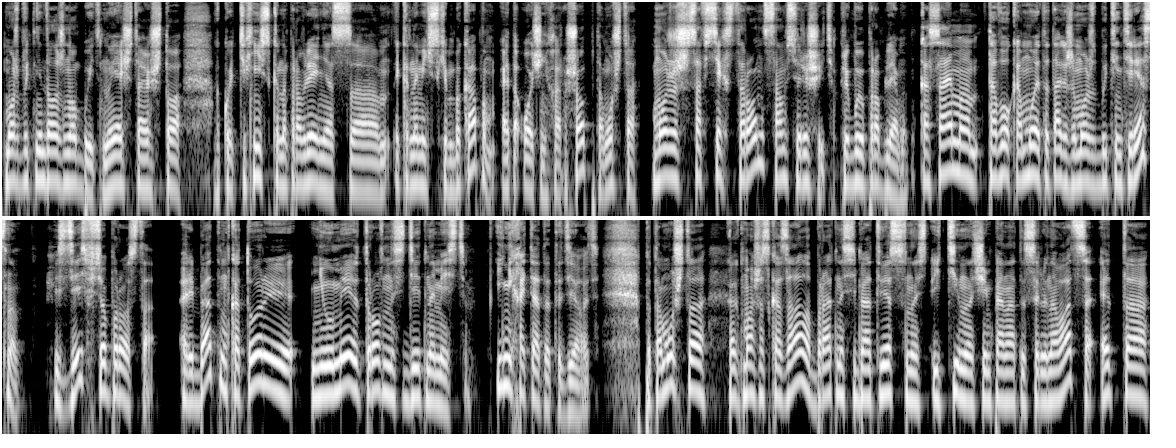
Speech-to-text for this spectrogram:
может быть, не должно быть. Но я считаю, что какое-то техническое направление с э, экономическим бэкапом это очень хорошо, потому что можешь со всех сторон сам все решить, любую проблему. Касаемо того, кому это также может быть интересно, здесь все просто. Ребятам, которые не умеют ровно сидеть на месте и не хотят это делать. Потому что, как Маша сказала, брать на себя ответственность, идти на чемпионаты соревноваться, это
